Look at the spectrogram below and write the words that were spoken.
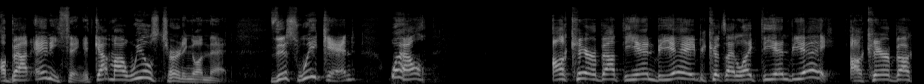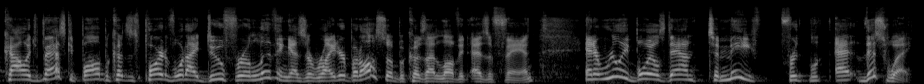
about anything? It got my wheels turning on that. This weekend, well, I'll care about the NBA because I like the NBA. I'll care about college basketball because it's part of what I do for a living as a writer, but also because I love it as a fan. And it really boils down to me for uh, this way.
